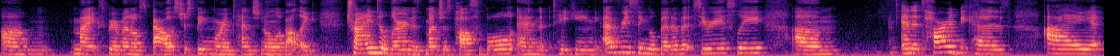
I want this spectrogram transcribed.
um, my experimental spouse, just being more intentional about like trying to learn as much as possible and taking every single bit of it seriously. Um, and it's hard because I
